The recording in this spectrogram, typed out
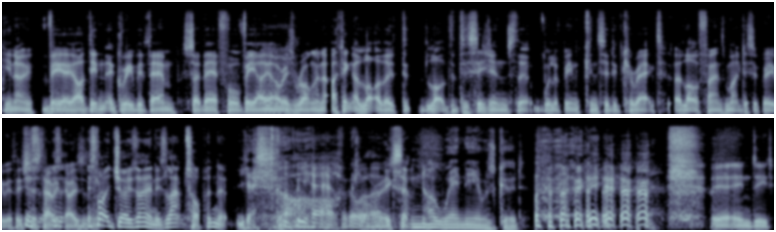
you know VAR didn't agree with them, so therefore VAR is wrong. And I think a lot of the a lot of the decisions that will have been considered correct, a lot of fans might disagree with. It's just how it goes. It's isn't like Jose and his laptop, isn't it? it? yes, yeah, I forgot about except nowhere near as good. Yeah, indeed.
